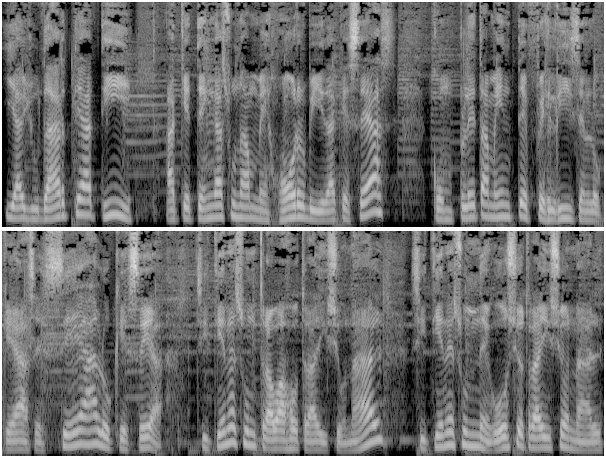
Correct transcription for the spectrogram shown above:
y ayudarte a ti a que tengas una mejor vida, que seas completamente feliz en lo que haces, sea lo que sea. Si tienes un trabajo tradicional, si tienes un negocio tradicional,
